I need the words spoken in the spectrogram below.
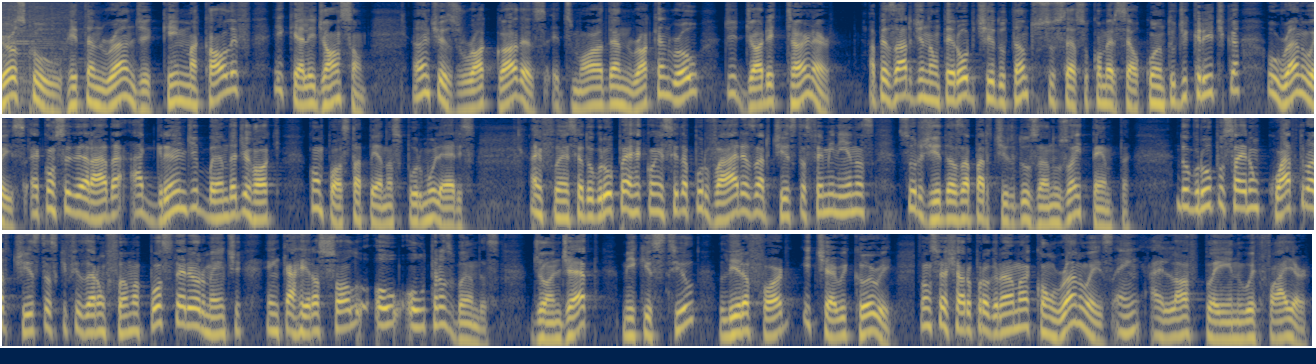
Girl School, Hit and Run de Kim McAuliffe e Kelly Johnson. Antes, Rock Goddess, It's More Than Rock and Roll de Jodie Turner. Apesar de não ter obtido tanto sucesso comercial quanto de crítica, o Runaways é considerada a grande banda de rock composta apenas por mulheres. A influência do grupo é reconhecida por várias artistas femininas surgidas a partir dos anos 80. Do grupo saíram quatro artistas que fizeram fama posteriormente em carreira solo ou outras bandas: Joan Jett, Mickey Steele, Lita Ford e Cherry Curry. Vamos fechar o programa com Runaways em I Love Playing with Fire.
